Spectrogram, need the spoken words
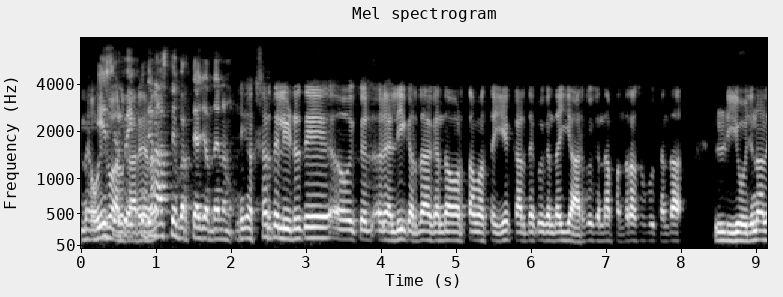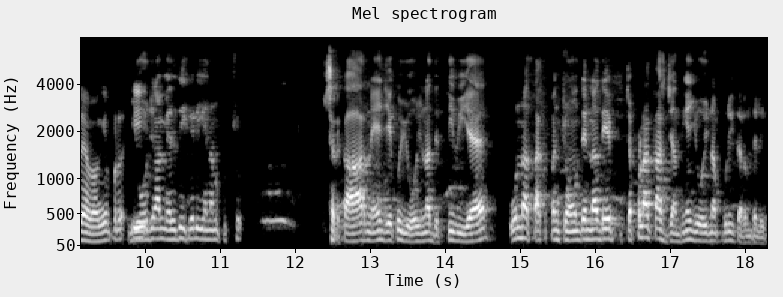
ਮੈਂ ਉਹੀ ਸਵਾਲ ਕਰ ਰਿਹਾ ਦਿਨ ਨਾ। ਵਾਸਤੇ ਵਰਤਿਆ ਜਾਂਦਾ ਇਹਨਾਂ ਨੂੰ। ਨਹੀਂ ਅਕਸਰ ਤੇ ਲੀਡਰ ਤੇ ਉਹ ਇੱਕ ਰੈਲੀ ਕਰਦਾ ਕਹਿੰਦਾ ਔਰਤਾਂ ਵਾਸਤੇ ਇਹ ਕਰਦੇ ਕੋਈ ਕਹਿੰਦਾ 1000 ਕੋਈ ਕਹਿੰਦਾ 1500 ਕੋਈ ਕਹਿੰਦਾ ਯੋਜਨਾ ਲਿਆਵਾਂਗੇ ਪਰ ਯੋਜਨਾ ਮਿਲਦੀ ਕਿਹੜੀ ਇਹਨਾਂ ਨੂੰ ਪੁੱਛੋ। ਸਰਕਾਰ ਨੇ ਜੇ ਕੋਈ ਯੋਜਨਾ ਦਿੱਤੀ ਵੀ ਹੈ ਉਹਨਾਂ ਤੱਕ ਪਹੁੰਚਾਉਣ ਦੇ ਇਹਨਾਂ ਦੇ ਚੱਪਲਾਂ ਕੱਸ ਜਾਂਦੀਆਂ ਯੋਜਨਾ ਪੂਰੀ ਕਰਨ ਦੇ ਲਈ।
